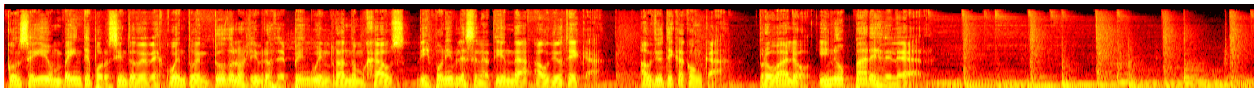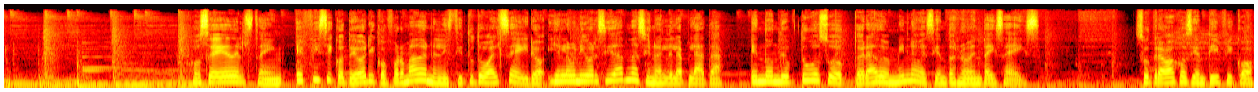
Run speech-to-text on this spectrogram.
conseguí un 20% de descuento en todos los libros de Penguin Random House disponibles en la tienda Audioteca. Audioteca con K. Probalo y no pares de leer. José Edelstein es físico teórico formado en el Instituto Balseiro y en la Universidad Nacional de La Plata, en donde obtuvo su doctorado en 1996. Su trabajo científico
